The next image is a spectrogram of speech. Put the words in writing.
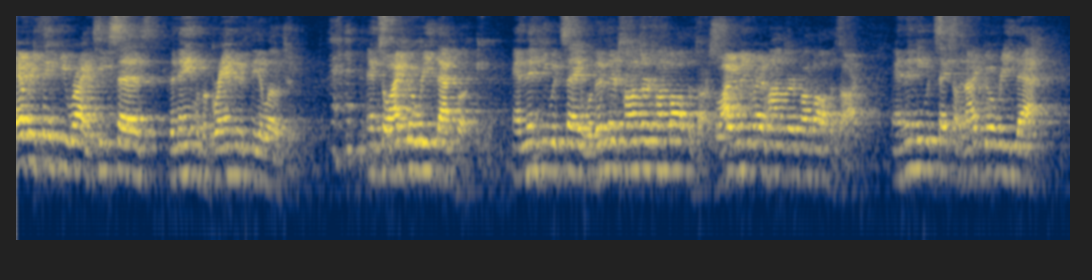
Everything he writes, he says the name of a brand new theologian. And so I'd go read that book. And then he would say, well, then there's Hans von Balthasar. So I went and read Hans von Balthasar. And then he would say something, I'd go read that.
